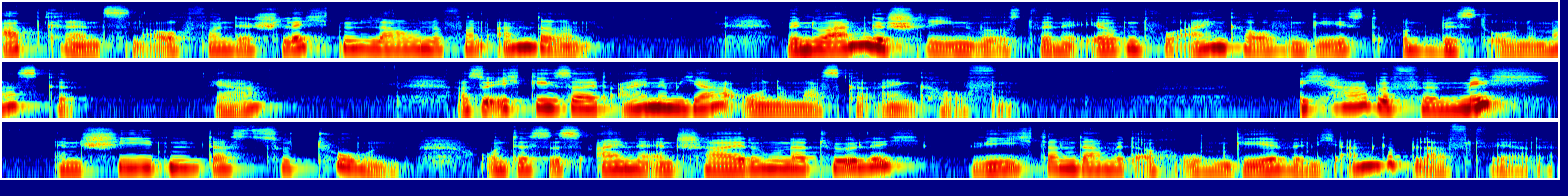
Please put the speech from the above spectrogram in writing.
Abgrenzen auch von der schlechten Laune von anderen. Wenn du angeschrien wirst, wenn du irgendwo einkaufen gehst und bist ohne Maske. Ja? Also ich gehe seit einem Jahr ohne Maske einkaufen. Ich habe für mich entschieden, das zu tun. Und es ist eine Entscheidung natürlich, wie ich dann damit auch umgehe, wenn ich angeblafft werde.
